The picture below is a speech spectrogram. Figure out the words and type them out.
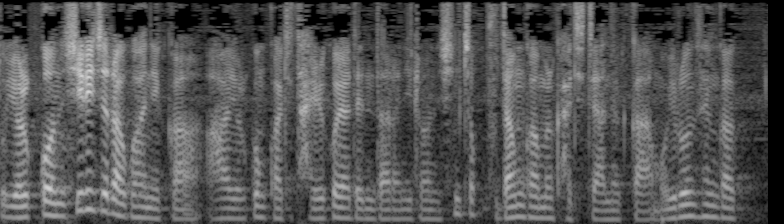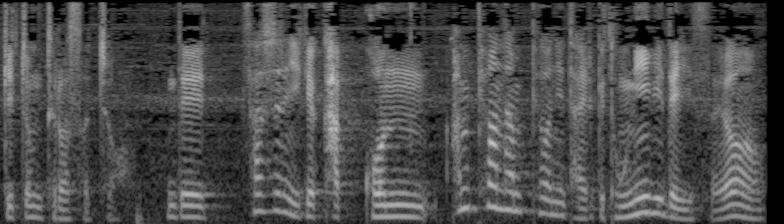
또 10권 시리즈라고 하니까 아 10권까지 다 읽어야 된다는 이런 심적 부담감을 가지지 않을까 뭐 이런 생각이 좀 들었었죠. 근데 사실은 이게 각 권 한 편 한 편이 다 이렇게 독립이 돼 있어요.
